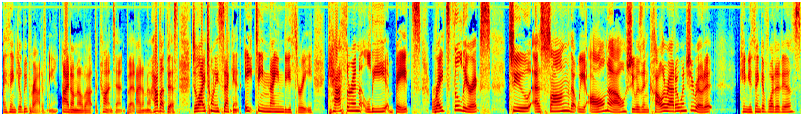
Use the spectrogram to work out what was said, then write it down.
I think you'll be proud of me. I don't know about the content, but I don't know. How about this? July 22nd, 1893, Katharine Lee Bates writes the lyrics to a song that we all know. She was in Colorado when she wrote it. Can you think of what it is?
